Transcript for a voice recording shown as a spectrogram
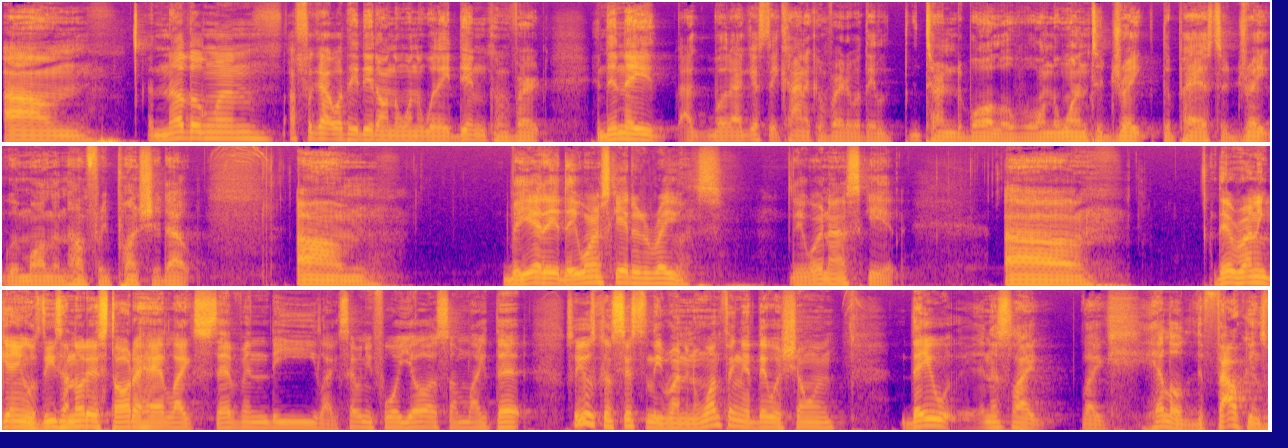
Um, Another one, I forgot what they did on the one where they didn't convert, and then they, I, well, I guess they kind of converted, but they turned the ball over on the one to Drake, the pass to Drake when Marlon Humphrey punched it out. Um, but yeah, they, they weren't scared of the Ravens. They were not scared. Uh, their running game was decent. I know their starter had like 70, like 74 yards, something like that. So he was consistently running. One thing that they were showing, they and it's like like hello, the Falcons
